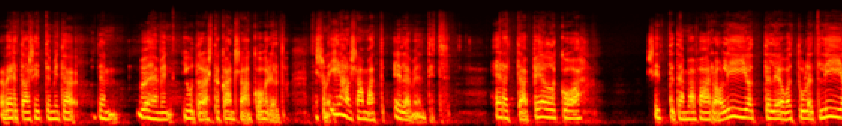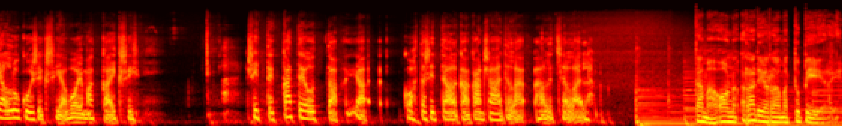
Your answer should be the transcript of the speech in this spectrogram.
ja vertaa sitten, mitä, miten myöhemmin juutalaista kansaa on kohdeltu. Tässä on ihan samat elementit. Herättää pelkoa, sitten tämä faarao liiottelee, ovat tulleet liian lukuisiksi ja voimakkaiksi. Sitten kateutta ja kohta sitten alkaa kansa ajatella hallitselailla. Tämä on Radioraamattu Piiri.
